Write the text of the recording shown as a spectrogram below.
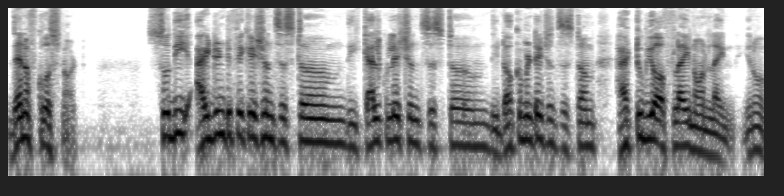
Then of course not. So the identification system, the calculation system, the documentation system had to be offline, online. You know,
